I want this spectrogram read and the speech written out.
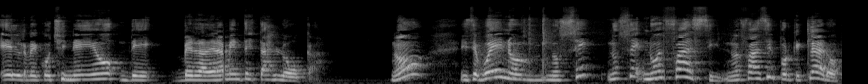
el recochineo de verdaderamente estás loca, ¿no? Dice, bueno, no sé, no sé, no es fácil, no es fácil porque claro,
